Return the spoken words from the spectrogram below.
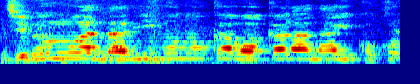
自分は何者かわからない心。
